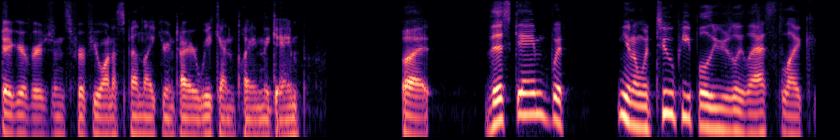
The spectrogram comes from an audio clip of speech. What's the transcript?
bigger versions for if you want to spend like your entire weekend playing the game. But this game with, you know, with two people usually lasts like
